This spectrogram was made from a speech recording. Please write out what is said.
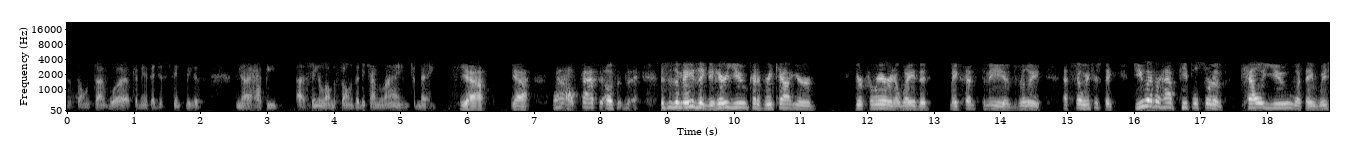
the songs don't work. I mean, if they're just simply just you know happy uh, sing along songs, they become lame to me. Yeah, yeah. Wow, fast. Oh, this is amazing to hear you kind of recount your your career in a way that makes sense to me. Is really that's so interesting. Do you ever have people sort of tell you what they wish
